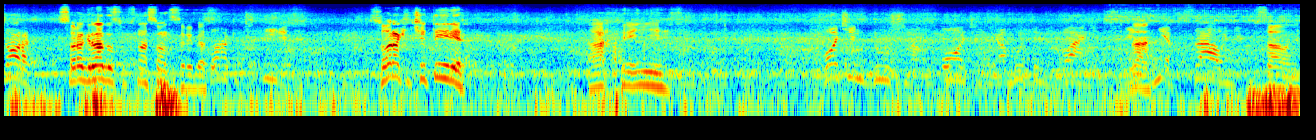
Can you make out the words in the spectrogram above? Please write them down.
40. 40 градусов на солнце, ребят. 44. 44. Охренеть. Очень душно. Очень. Как будто в бане. Не- Да. Не, в сауне. В сауне.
